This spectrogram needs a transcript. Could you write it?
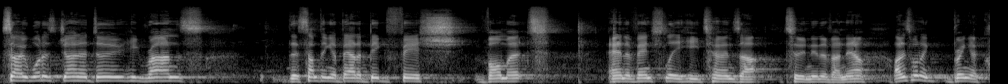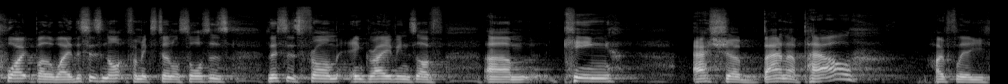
So, what does Jonah do? He runs. There's something about a big fish, vomit, and eventually he turns up to Nineveh. Now, I just want to bring a quote, by the way. This is not from external sources, this is from engravings of um, King Ashurbanipal. Hopefully,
